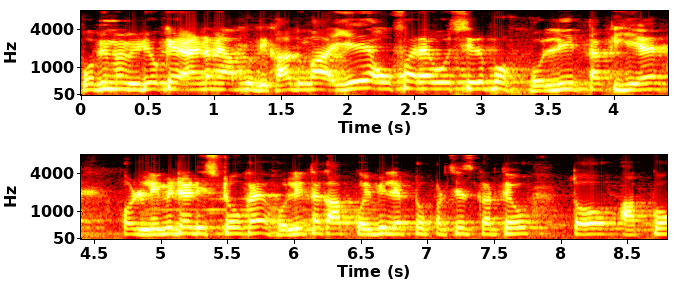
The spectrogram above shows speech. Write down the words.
वो भी मैं वीडियो के एंड में आपको दिखा दूँगा। ये ऑफ़र है, वो सिर्फ़ होली तक ही है और लिमिटेड स्टॉक है। होली तक आप कोई भी लैपटॉप परचेज करते हो तो आपको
